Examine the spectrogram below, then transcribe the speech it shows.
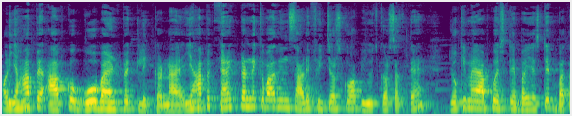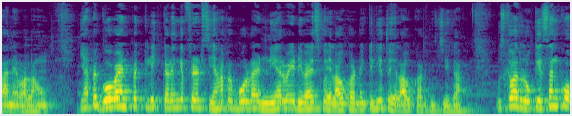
और यहाँ पे आपको गो बैंड पे क्लिक करना है। यहाँ पे कनेक्ट करने के बाद इन सारे फीचर्स को आप यूज़ कर सकते हैं, जो कि मैं आपको स्टेप बाय स्टेप बताने वाला हूँ। यहाँ पे गो बैंड पे क्लिक करेंगे फ्रेंड्स यहाँ पे बोल रहा है नियर बाई डिवाइस को अलाउ करने के लिए तो अलाउ कर दीजिएगा। उसके बाद लोकेशन को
